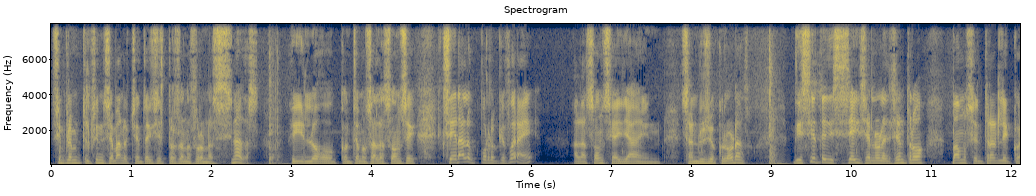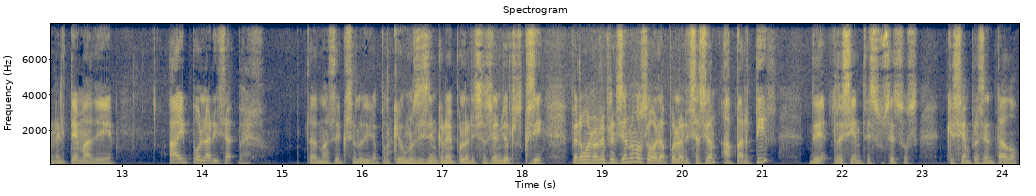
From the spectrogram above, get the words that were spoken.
Simplemente el fin de semana 86 personas fueron asesinadas. Y luego contemos a las 11, será por lo que fuera, ¿eh? A las 11 allá en San Luis de Colorado. 17, 16 en hora del centro. Vamos a entrarle con el tema de. Hay polarización. Bueno, además de que se lo diga, porque unos dicen que no hay polarización y otros que sí. Pero bueno, reflexionemos sobre la polarización a partir de recientes sucesos que se han presentado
